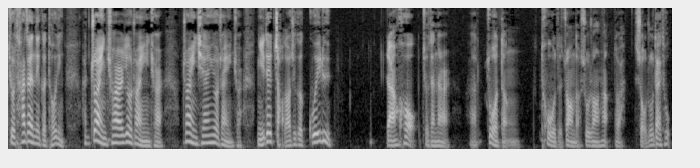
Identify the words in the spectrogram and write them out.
就是它在那个头顶，它转一圈又转一圈，转一圈又转一圈。你得找到这个规律，然后就在那儿啊，坐等兔子撞到树桩上，对吧？守株待兔，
